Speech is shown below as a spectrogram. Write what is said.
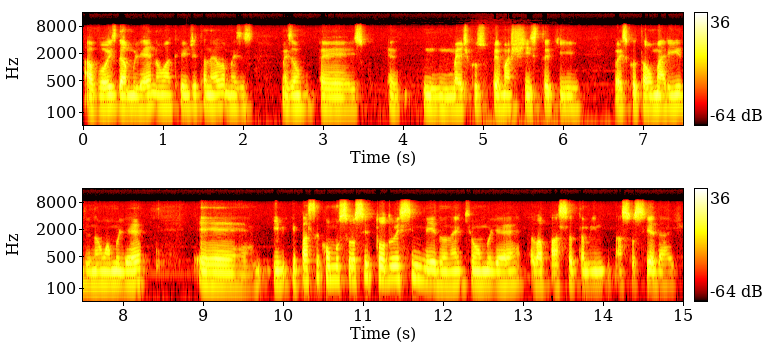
a voz da mulher, não acredita nela, mas, mas é, um, é, é um médico super machista que vai escutar o marido, não a mulher. É, e, e, passa como se fosse todo esse medo, né, que uma mulher ela passa também na sociedade,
